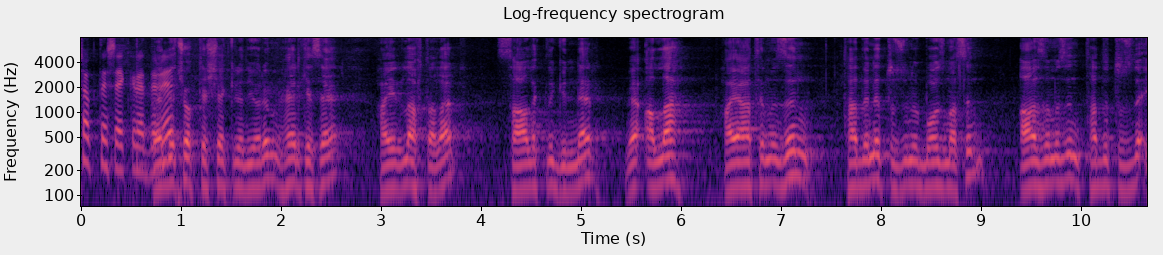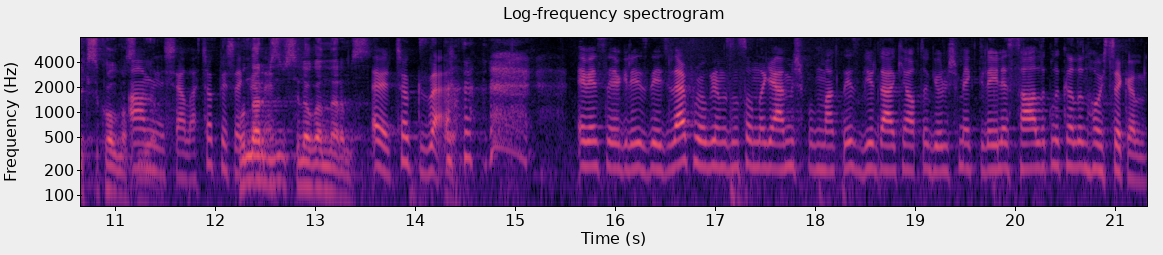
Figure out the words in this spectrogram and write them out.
çok teşekkür Ben ederiz. de çok teşekkür ediyorum. Herkese hayırlı haftalar, sağlıklı günler ve Allah hayatımızın tadını tuzunu bozmasın. Ağzımızın tadı tuzu da eksik olmasın. Amin diyorum. inşallah. Çok teşekkür Bunlar ederiz. bizim sloganlarımız. Evet çok güzel. evet sevgili izleyiciler programımızın sonuna gelmiş bulunmaktayız. Bir dahaki hafta görüşmek dileğiyle sağlıklı kalın, hoşça kalın.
